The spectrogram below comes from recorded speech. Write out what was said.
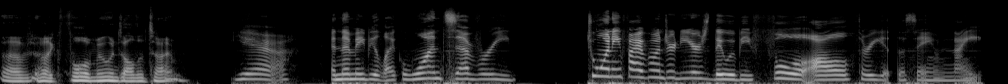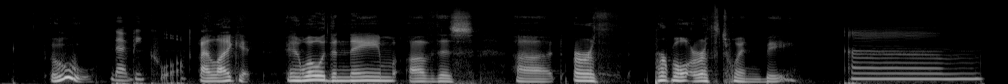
of like full moons all the time. Yeah. And then maybe like once every 2500 years they would be full all three at the same night. Ooh. That'd be cool. I like it. And what would the name of this uh, Earth, purple Earth twin be? Um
